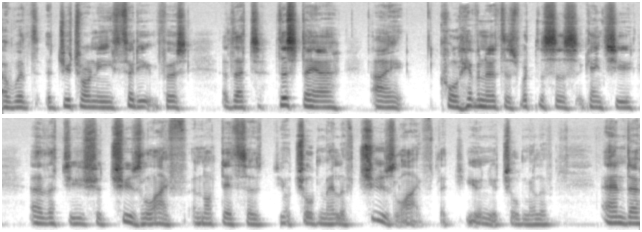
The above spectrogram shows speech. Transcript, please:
uh, with Deuteronomy 30 verse that this day I call heaven and earth as witnesses against you uh, that you should choose life and not death so your children may live. Choose life that you and your children may live. And uh,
